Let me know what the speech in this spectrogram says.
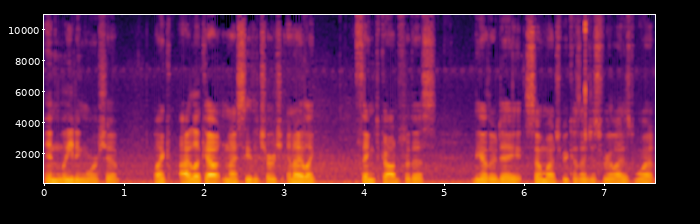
in leading worship. Like, I look out and I see the church, and I like thanked God for this the other day so much because I just realized what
